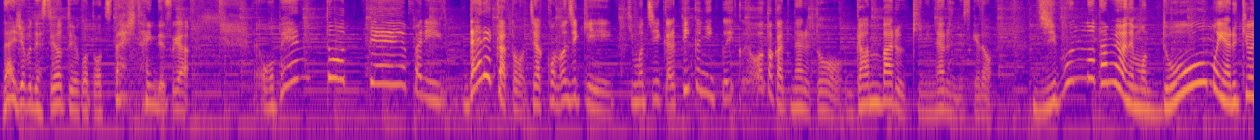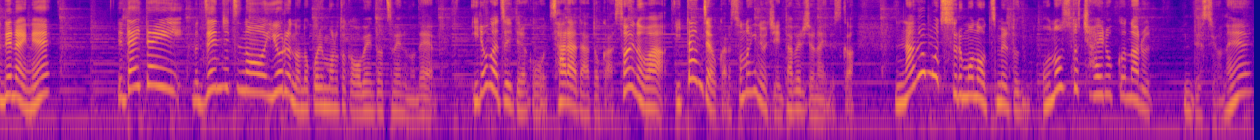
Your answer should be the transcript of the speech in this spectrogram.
大丈夫ですよということをお伝えしたいんですがお弁当ってやっぱり誰かとじゃあこの時期気持ちいいからピクニック行くよとかってなると頑張る気になるんですけど自分のためはねもうどうもやる気は出ないね。で大体前日の夜の残り物とかお弁当詰めるので色がついてるこうサラダとかそういうのは傷んじゃうからその日のうちに食べるじゃないですか長持ちするものを詰めるとおのずと茶色くなるんですよね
